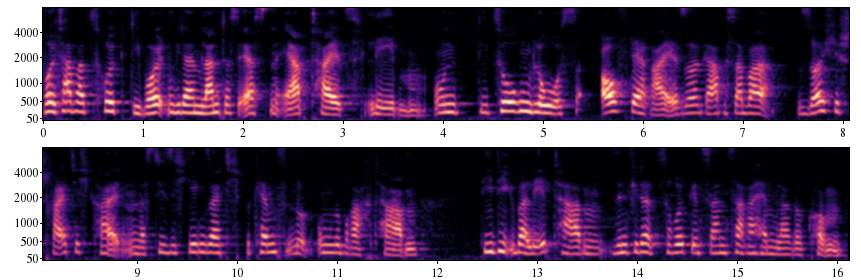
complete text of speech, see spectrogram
wollte aber zurück. Die wollten wieder im Land des ersten Erbteils leben und die zogen los. Auf der Reise gab es aber solche Streitigkeiten, dass die sich gegenseitig bekämpfen und umgebracht haben. Die, die überlebt haben, sind wieder zurück ins Land Zarahemla gekommen.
